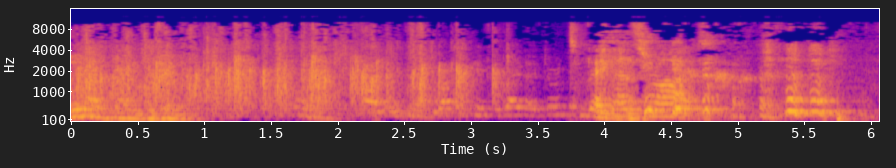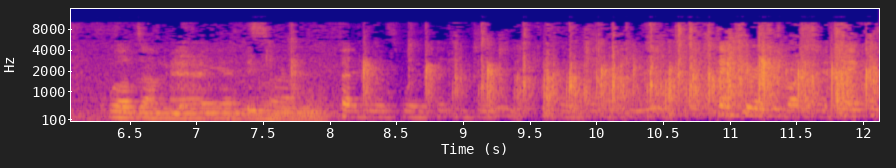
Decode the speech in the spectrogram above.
Leo's going to present. That's right. well done, Mary. It's um, fabulous work that you do. Thank you. Everybody. Thank you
